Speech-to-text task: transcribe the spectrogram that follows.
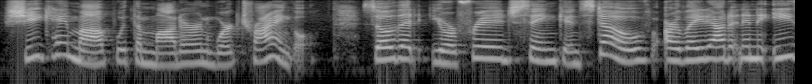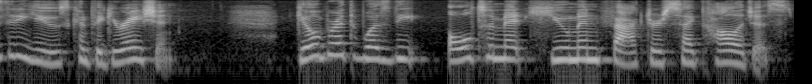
She came up with the modern work triangle so that your fridge, sink, and stove are laid out in an easy to use configuration. Gilbreth was the ultimate human factors psychologist,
